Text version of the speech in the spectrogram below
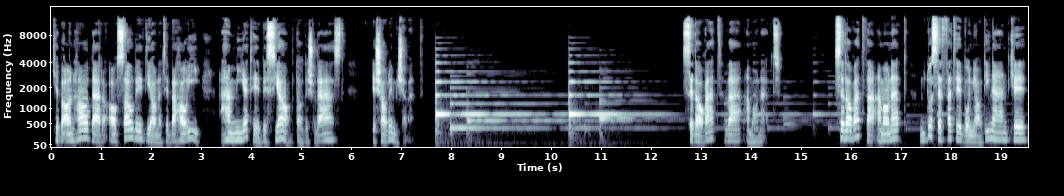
که به آنها در آثار دیانت بهایی اهمیت بسیار داده شده است اشاره می شود. صداقت و امانت صداقت و امانت دو صفت بنیادینند که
